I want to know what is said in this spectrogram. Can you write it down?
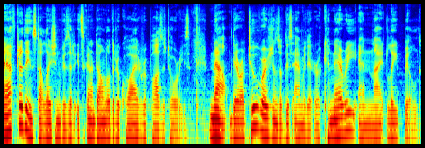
After the installation visit, it's going to download the required repositories. Now, there are two versions of this emulator, Canary and Nightly build.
